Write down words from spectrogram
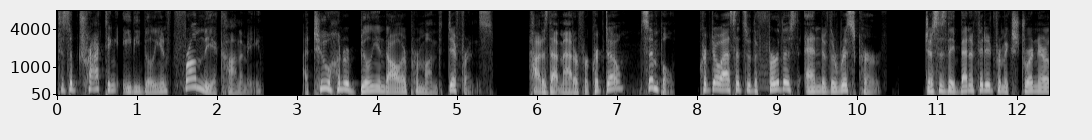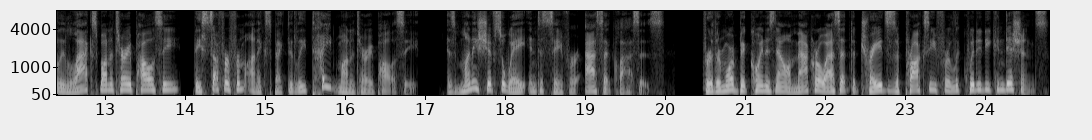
to subtracting $80 billion from the economy, a $200 billion per month difference. How does that matter for crypto? Simple. Crypto assets are the furthest end of the risk curve. Just as they benefited from extraordinarily lax monetary policy, they suffer from unexpectedly tight monetary policy as money shifts away into safer asset classes. Furthermore, Bitcoin is now a macro asset that trades as a proxy for liquidity conditions.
